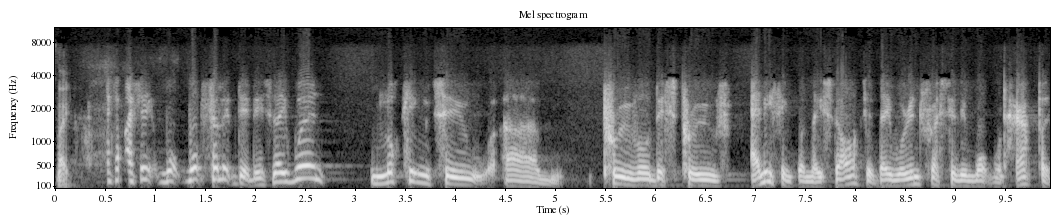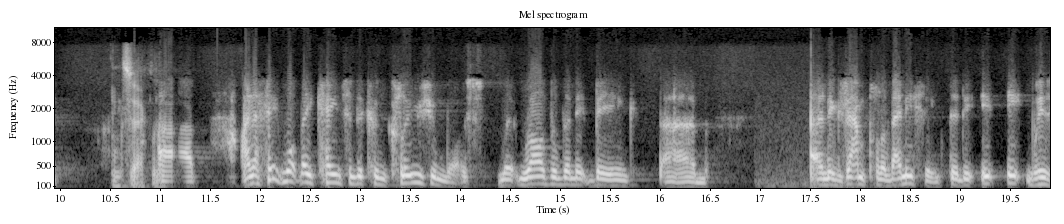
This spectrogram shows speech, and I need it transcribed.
Right. I th- I think what, what Philip did is they weren't looking to um, prove or disprove anything when they started. They were interested in what would happen. Exactly. Uh, and I think what they came to the conclusion was that rather than it being um, an example of anything, that it, it, it was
